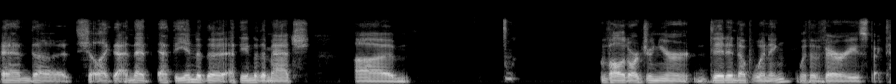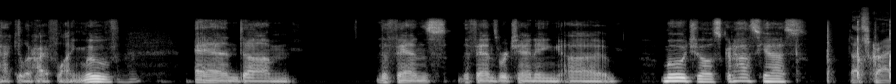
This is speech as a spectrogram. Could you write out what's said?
yeah. and uh shit like that and that at the end of the at the end of the match um Volador Jr. did end up winning with a very spectacular high flying move Mhm. and um the fans the fans were chanting uh muchos gracias That's great.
